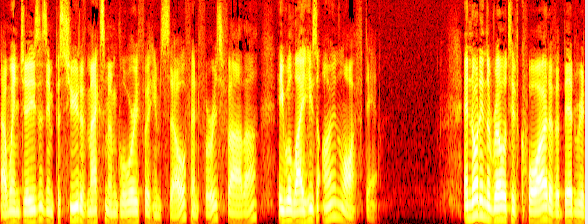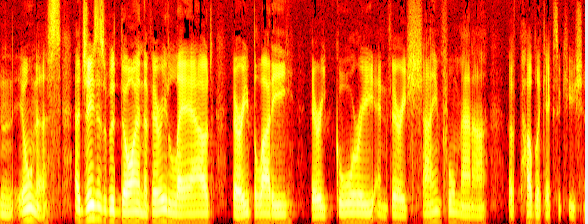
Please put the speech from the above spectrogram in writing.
Uh, when Jesus, in pursuit of maximum glory for himself and for his Father, he will lay his own life down. And not in the relative quiet of a bedridden illness, uh, Jesus would die in the very loud, very bloody, very gory, and very shameful manner of public execution.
